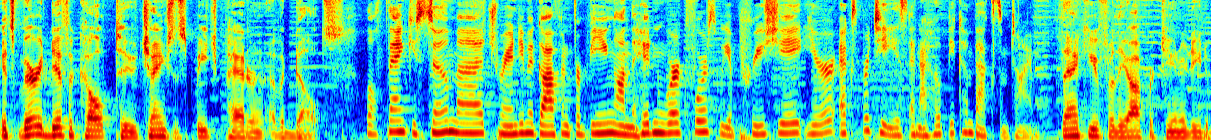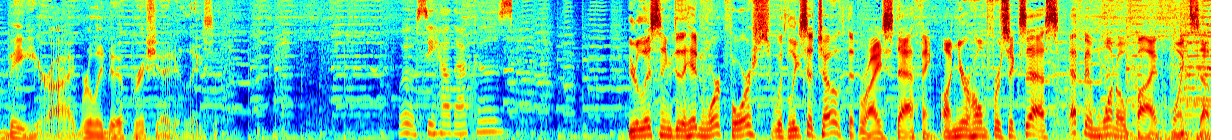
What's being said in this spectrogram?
It's very difficult to change the speech pattern of adults. Well, thank you so much, Randy McGoffin, for being on the Hidden Workforce. We appreciate your expertise, and I hope you come back sometime. Thank you for the opportunity to be here. I really do appreciate it, Lisa. Whoa, see how that goes? You're listening to The Hidden Workforce with Lisa Toth at Rise Staffing on your home for success, FM 105.7.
